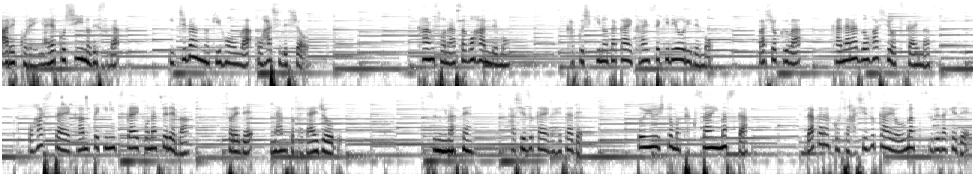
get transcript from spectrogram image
あれこれややこしいのですが一番の基本はお箸でしょう。簡素な朝ごはんでも格式の高い懐石料理でも和食は必ずお箸を使います。お箸さえ完璧に使いこなせればそれでなんとか大丈夫。すみません。箸使いが下手で。という人もたくさんいますがだからこそ箸使いをうまくするだけで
